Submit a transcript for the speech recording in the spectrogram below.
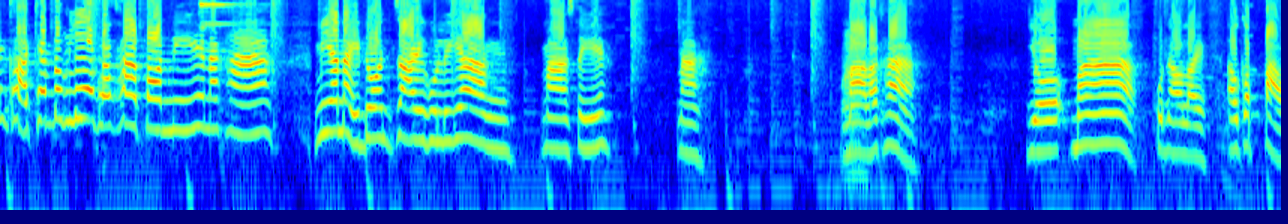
มค่ะแคมต้องเลือกแล้วค่ะตอนนี้นะคะ มีอันไหนโดนใจคุณหรือยัง มาสิมามาแล้วค่ะ เยอะมาก คุณเอาอะไร เอากระเป๋า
